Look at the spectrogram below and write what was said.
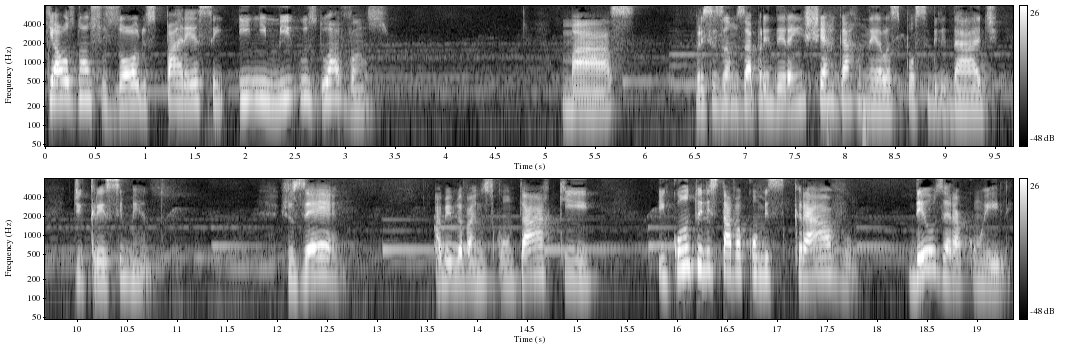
que aos nossos olhos parecem inimigos do avanço. Mas precisamos aprender a enxergar nelas possibilidade de crescimento. José, a Bíblia vai nos contar que enquanto ele estava como escravo, Deus era com ele.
